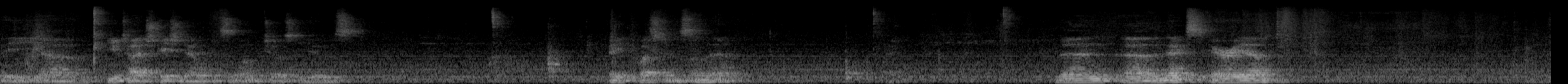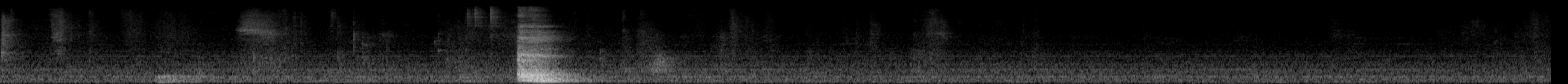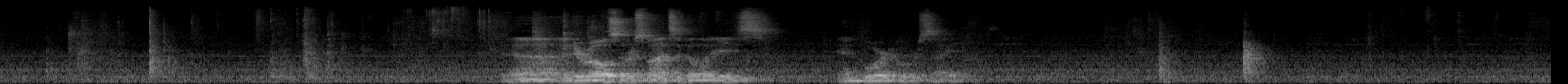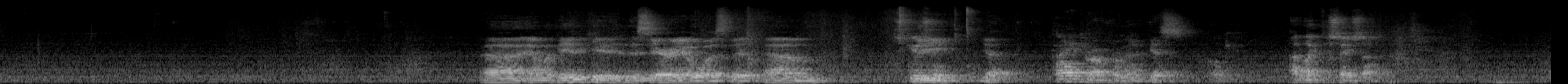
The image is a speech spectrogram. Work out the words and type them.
the Utah Education Network is the one we chose to use. Any questions on that? Then uh, the next area roles and responsibilities, and board oversight. Uh, And what they indicated in this area was that, um, Excuse me, Yeah, can I interrupt for a minute? yes. Okay. I'd like to say something.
